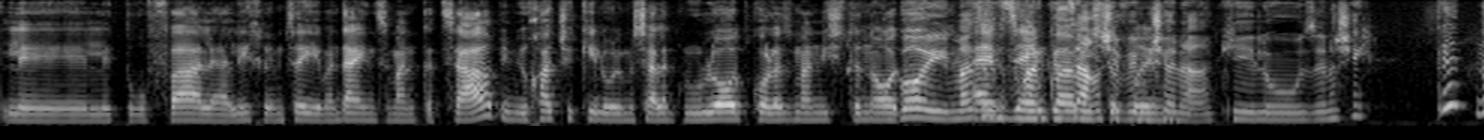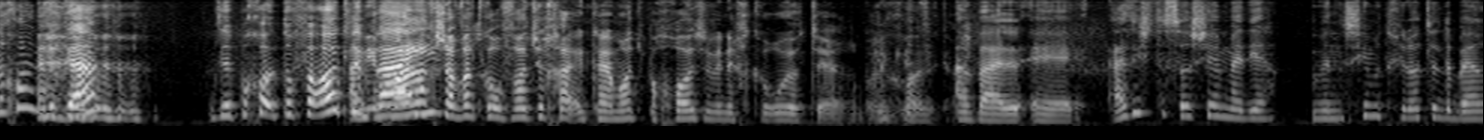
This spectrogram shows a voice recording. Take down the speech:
ל- לתרופה, להליך, לאמצעי, הם עדיין זמן קצר, במיוחד שכאילו, למשל, הגלולות כל הזמן משתנות. בואי, מה זה זמן קצר 70 שנה? כאילו, זה נשי. כן, נכון, וגם, זה פחות, תופעות לוואי... אני יכולה לחשוב על תרופות שקיימות פחות ונחקרו יותר, בוא נגיד נכון, את זה ככה. אבל אה, אז יש את הסושיאל מדיה, ונשים מתחילות לדבר,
